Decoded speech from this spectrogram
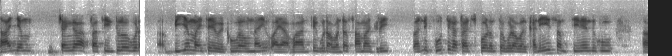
ధాన్యం ముఖ్యంగా ప్రతి ఇంటిలో కూడా బియ్యం అయితే ఎక్కువగా ఉన్నాయి. వాటి కూడా వంట సామాగ్రి ఇవన్నీ పూర్తిగా తడిచిపోవడంతో కూడా వాళ్ళు కనీసం తినేందుకు ఆ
